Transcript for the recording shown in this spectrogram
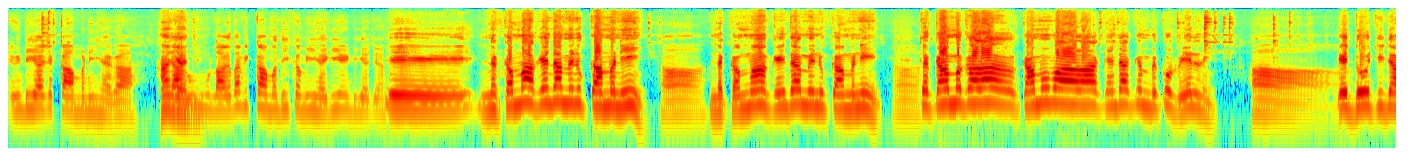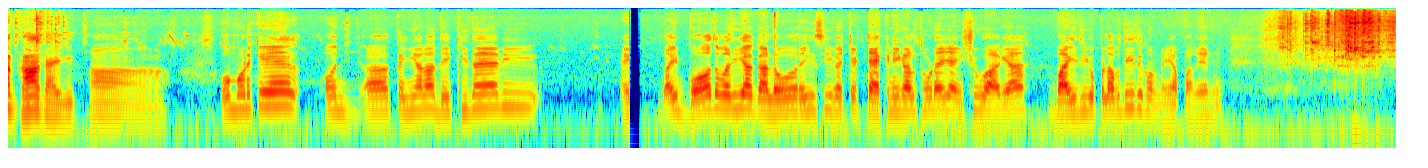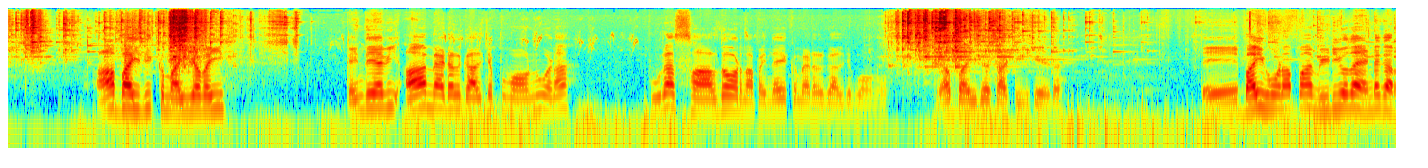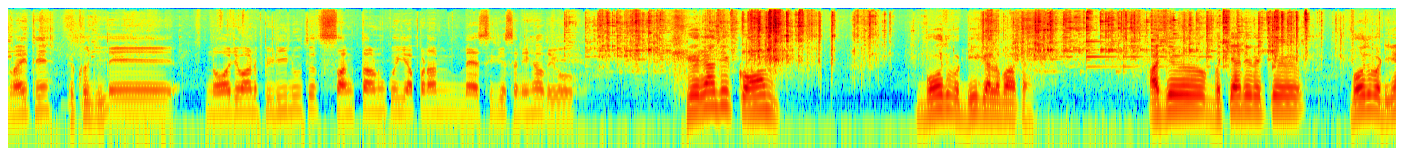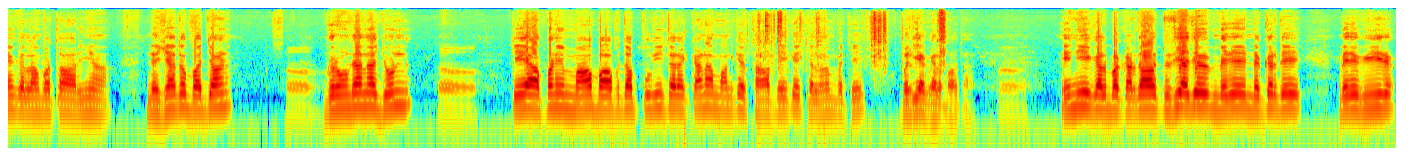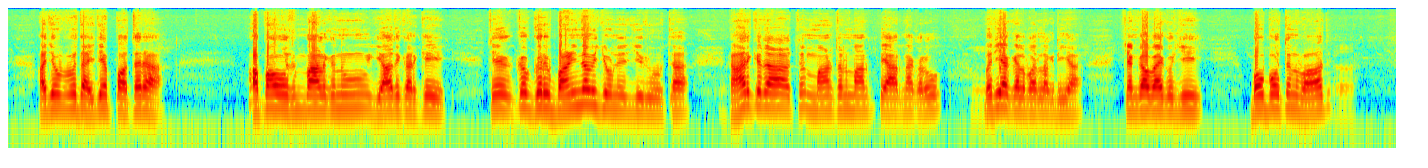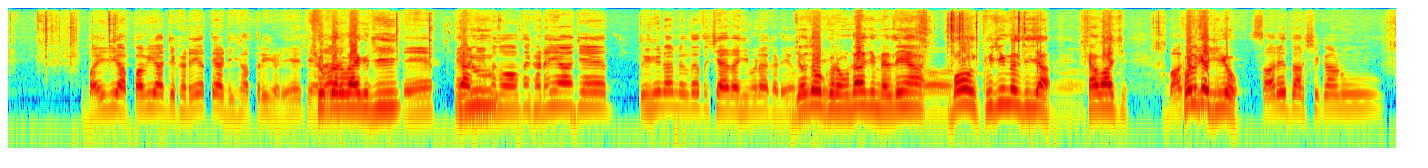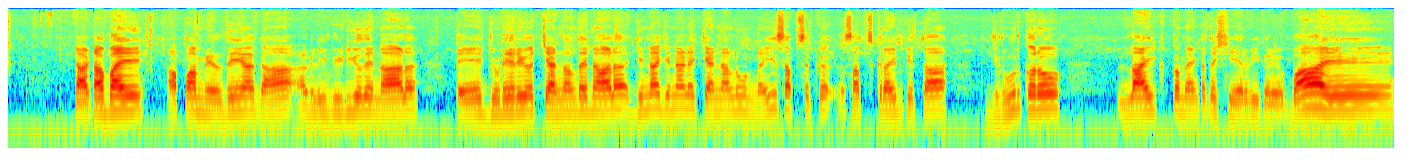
ਇੰਡੀਆ 'ਚ ਕੰਮ ਨਹੀਂ ਹੈਗਾ। ਹਾਂਜੀ, ਹਾਂਜੀ। ਤੁਹਾਨੂੰ ਲੱਗਦਾ ਵੀ ਕੰਮ ਦੀ ਕਮੀ ਹੈਗੀ ਹੈ ਇੰਡੀਆ 'ਚ। ਇਹ ਨਕਮਾ ਕਹਿੰਦਾ ਮੈਨੂੰ ਕੰਮ ਨਹੀਂ ਹਾਂ। ਨਕਮਾ ਕਹਿੰਦਾ ਮੈਨੂੰ ਕੰਮ ਨਹੀਂ ਹਾਂ। ਤੇ ਕੰਮ ਕਾਲਾ ਕੰਮ ਵਾਲਾ ਕਹਿੰਦਾ ਕਿ ਮੇਰੇ ਕੋਲ ਵੇਲ ਨਹੀਂ। ਹਾਂ। ਇਹ ਦੋ ਚੀਜ਼ਾਂ ਖਾਸ ਹੈ ਜੀ। ਹਾਂ। ਉਹ ਮੁੜ ਕੇ ਉਹ ਅਹ, ਕਈਆਂ ਦਾ ਦੇਖੀਦਾ ਹੈ ਵੀ ਇਹ- ਬਾਈ ਬਹੁਤ ਵਧੀਆ ਗੱਲ ਹੋ ਰਹੀ ਸੀ ਵਿੱਚ ਟੈਕਨੀਕਲ ਥੋੜਾ ਜਿਹਾ ਇਸ਼ੂ ਆ ਗਿਆ। ਬਾਈ ਦੀ ਉਪਲਬਧੀ ਦਿਖਾਉਣੇ ਆਪਾਂ ਇਹਨੂੰ। ਆਹ ਬਾਈ ਦੀ ਕਮਾਈ ਆ ਬਾਈ। ਕਹਿੰਦੇ ਆ ਵੀ ਆਹ ਮੈਡਲ ਗੱਲ 'ਚ ਪਵਾਉਣ ਨੂੰ ਹਨਾ ਪੂਰਾ ਸਾਲ ਦੌੜਨਾ ਪੈਂਦਾ ਇੱਕ ਮੈਡਲ ਗੱਲ 'ਚ ਪਾਉਣ ਨੂੰ। ਆਹ ਬਾਈ ਦੇ ਸਰਟੀਫਿਕੇਟ ਤੇ ਬਾਈ ਹੁਣ ਆਪਾਂ ਵੀਡੀਓ ਦਾ ਐਂਡ ਕਰਨਾ ਇੱਥੇ। ਬਿਲਕੁਲ ਜੀ। ਤੇ ਨੌਜਵਾਨ ਪੀੜ੍ਹੀ ਨੂੰ ਤੇ ਸੰਗਤਾਂ ਨੂੰ ਕੋਈ ਆਪਣਾ ਮੈਸੇਜ ਸੁਨੇਹਾ ਦਿਓ। ਸ਼ੇਰਾਂ ਦੀ ਕੌਮ ਬਹੁਤ ਵੱਡੀ ਗੱਲਬਾਤ ਹੈ। ਅੱਜ ਬੱਚਿਆਂ ਦੇ ਵਿੱਚ ਬਹੁਤ ਵੱਡੀਆਂ ਗੱਲਾਂ ਬਾਤਾਂ ਆ ਰਹੀਆਂ। ਨਸ਼ਿਆਂ ਤੋਂ ਬਚ ਜਾਣ ਹਾਂ। ਗਰਾਊਂਡਾਂ ਨਾਲ ਜੁੜਨ ਹਾਂ। ਤੇ ਆਪਣੇ ਮਾਪੇ ਦਾ ਪੂਰੀ ਤਰ੍ਹਾਂ ਕਹਿਣਾ ਮੰਨ ਕੇ ਸਾਥ ਦੇ ਕੇ ਚੱਲਣ ਬੱਚੇ ਵਧੀਆ ਗੱਲਬਾਤ ਆ। ਹਾਂ। ਇੰਨੀ ਗੱਲਬਾਤ ਕਰਦਾ ਤੁਸੀਂ ਅੱਜ ਮੇਰੇ ਨਗਰ ਦੇ ਮੇਰੇ ਵੀਰ ਅੱਜ ਉਹ ਵਧਾਈ ਦੇ ਪਾਤਰ ਆ। ਆਪਾਂ ਉਸ ਮਾਲਕ ਨੂੰ ਯਾਦ ਕਰਕੇ ਤੇ ਗੁਰਬਾਣੀ ਨਾਲ ਵੀ ਜੁੜਨ ਦੀ ਜ਼ਰੂਰਤ ਆ। ਹਰ ਇੱਕ ਦਾ ਮਾਣ ਸਨਮਾਨ ਪਿਆਰ ਨਾ ਕਰੋ। ਵਧੀਆ ਗੱਲਬਾਤ ਲੱਗਦੀ ਆ। ਚੰਗਾ ਵਾਹਿਗੁਰੂ ਜੀ ਬਹੁਤ ਬਹੁਤ ਧੰਨਵਾਦ। ਬਾਈ ਜੀ ਆਪਾਂ ਵੀ ਅੱਜ ਖੜੇ ਆ ਤੁਹਾਡੀ ਖਾਤਰ ਹੀ ਖੜੇ ਆ ਇੱਥੇ? ਸ਼ੁਕਰ ਵਾਹਿਗੁਰੂ ਜੀ। ਤੇ ਤੁਹਾਡੀ ਬਦੌਲਤ ਖੜੇ ਆ ਜੇ ਤੁਸੀਂ ਨਾ ਮਿਲਦੇ ਤਾਂ ਸ਼ਾਇਦ ਅਸੀਂ ਬਣਾ ਖੜੇ ਹੁੰਦੇ। ਜਦੋਂ। ਗਰਾਊਂਡਾਂ 'ਚ ਮਿਲਦੇ ਆ ਹਾਂ। ਬਹੁਤ ਖੁਸ਼ੀ ਮਿਲਦੀ ਆ। ਹਾਂ। ਸ਼ਾਬਾਸ਼। ਖੁੱਲ ਕੇ ਜੀਓ। ਸਾਰੇ ਦਰਸ਼ਕਾਂ ਨੂੰ ਟਾਟਾ ਬਾਏ। ਆਪਾਂ ਮਿਲਦੇ ਆ ਗਾਂ ਅਗਲੀ ਵੀਡੀਓ ਦੇ ਨਾਲ ਤੇ ਜੁੜੇ ਰਹੋ ਚੈਨਲ ਦੇ ਨਾਲ। ਜਿਨ੍ਹਾਂ ਜਿਨ੍ਹਾਂ ਨੇ ਚੈਨਲ ਨੂੰ ਨਹੀਂ ਸਬਸਕ੍ਰਾਈਬ ਕੀਤਾ ਜਰੂਰ ਕਰੋ। ਲਾਈਕ ਕਮੈਂਟ ਤੇ ਸ਼ੇਅਰ ਵੀ ਕਰਿਓ। ਬਾਏ।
